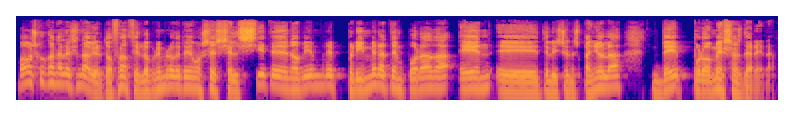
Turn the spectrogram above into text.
Vamos con canales en abierto. Francis, lo primero que tenemos es el 7 de noviembre, primera temporada en eh, televisión española de Promesas de Arena.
